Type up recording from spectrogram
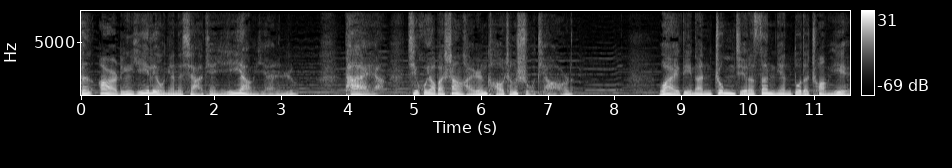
跟二零一六年的夏天一样炎热，太阳几乎要把上海人烤成薯条了。外地男终结了三年多的创业，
